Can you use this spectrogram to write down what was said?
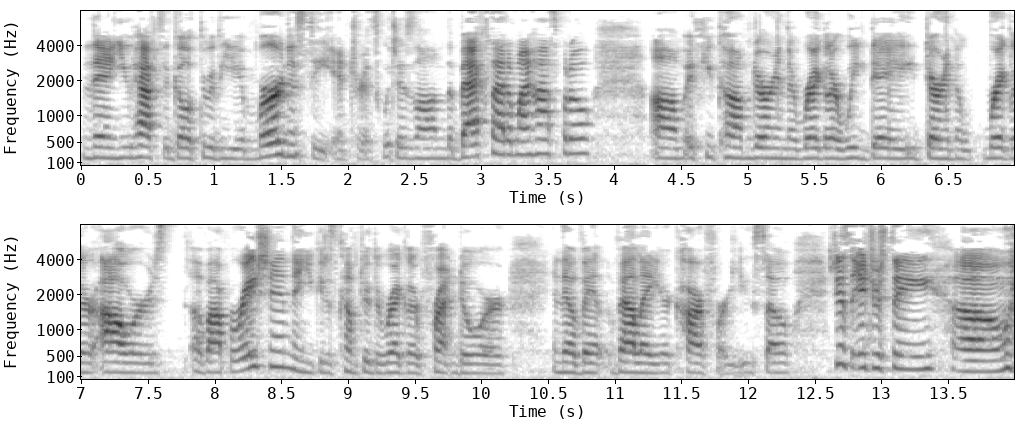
then you have to go through the emergency entrance which is on the back side of my hospital um, if you come during the regular weekday, during the regular hours of operation, then you can just come through the regular front door and they'll valet your car for you. So just interesting um,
